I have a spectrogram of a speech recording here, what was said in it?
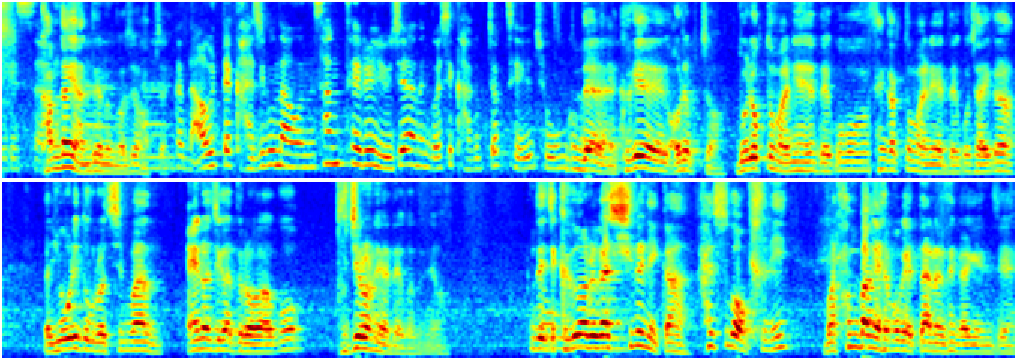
알겠어요. 감당이 안 되는 아, 거죠, 아, 갑자기. 그러니까 나올 때 가지고 나온 상태를 유지하는 것이 가급적 제일 좋은 것 네. 그게 어렵죠. 노력도 많이 해야 되고 생각도 많이 해야 되고 자기가 요리도 그렇지만 에너지가 들어가고 부지런해야 되거든요. 근데 이제 어. 그거가 싫으니까 할 수가 없으니 뭘 한 방에 해보겠다는 생각이 이제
